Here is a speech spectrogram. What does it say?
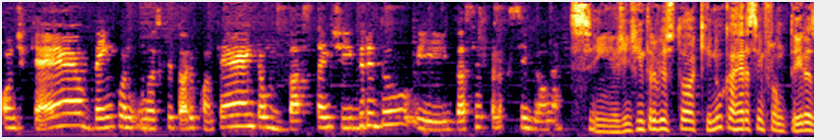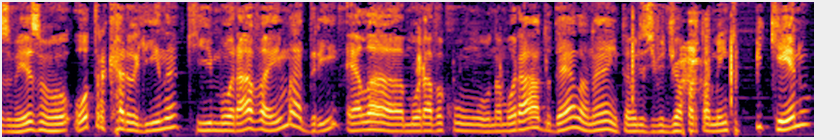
onde quer, vem no escritório quando quer, então, bastante híbrido e bastante flexível, né? Sim, a gente entrevistou aqui no Carreira Sem Fronteiras mesmo, outra Carolina, que morava em Madrid, ela morava com o namorado dela, né? Então, eles dividiam apartamento pequeno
